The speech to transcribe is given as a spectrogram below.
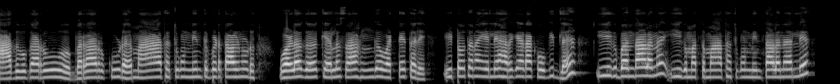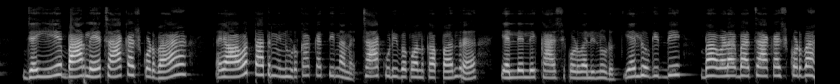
ಹಾದುಗಾರು ಬರಾರು ಕೂಡ ಮಾತ್ ಹಚ್ಕೊಂಡ್ ನಿಂತು ಬಿಡ್ತಾಳ ನೋಡು. ಒಳಗ ಕೆಲಸ ಹಂಗ ಹೊಟ್ಟೆತಾರೆ ಇಟ್ಟೋತನ ಎಲ್ಲಿ ಹರಗಾಡಕ್ ಹೋಗಿದ್ಲ? ಈಗ ಬಂದಾಳನ? ಈಗ ಮತ್ತೆ ಮಾತ್ ಹಚ್ಕೊಂಡು ನಿಂತಾಳನ ಅಲ್ಲಿ? ಜೈ, ಬಾರ್ಲೆ, ಚಾ ಬಾ ಯಾವತ್ತಾತ್ರ ನೀನು ಹುಡ್ಕಾಕತ್ತಿ ನಾನು. ಚಾ ಕುಡಿಬೇಕು ಅನ್ಕಪ್ಪ ಅಂದ್ರ ಎಲ್ಲೆಲ್ಲಿ ಕಾಶ್ ಕೊಡ್ವಲ್ಲಿ ನೋಡು. ಎಲ್ಲಿ ಹೋಗಿದ್ದಿ? ಬಾ ಒಳಗ್ ಬಾ, ಚಾ ಕಾಸ್ಕೊಡ್ಬಾ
